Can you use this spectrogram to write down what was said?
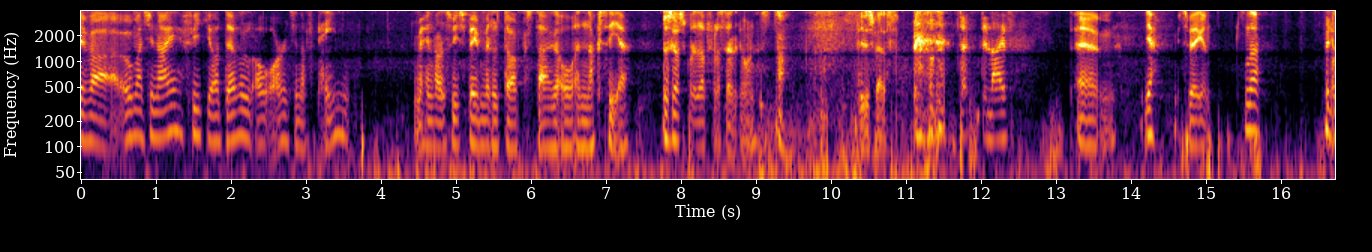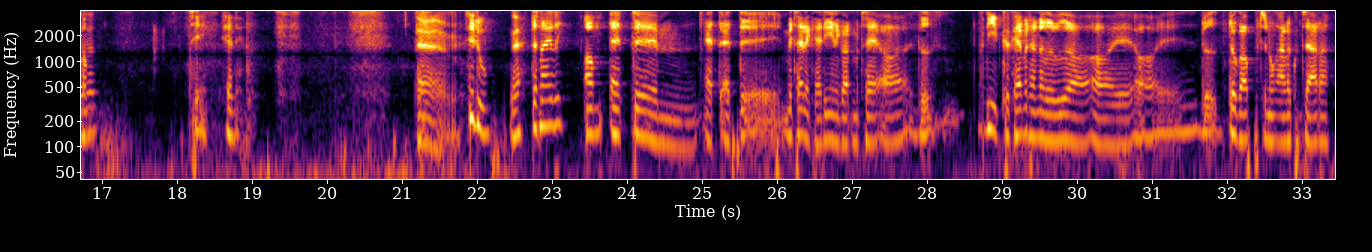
Det var Oh My Genai, Feed Your Devil og Origin of Pain. Med henholdsvis Baby Metal Dog, Style og Anoxia. Du skal også skrue lidt op for dig selv, Jonas. Nå, det er lidt svært. Tak, det er live. Øhm, ja, vi er tilbage igen. Sådan der. Velkommen til alle. Øhm, Sig du, ja. der snakkede vi om, at, øh, at, at øh, Metallica, de egentlig godt må tage, og du ved, fordi Kirk Hammett, han har været ude og, og, øh, og øh, du ved, dukke op til nogle andre koncerter.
